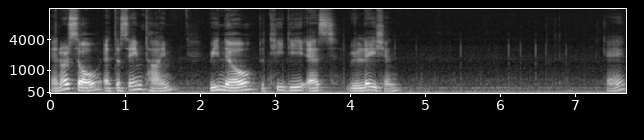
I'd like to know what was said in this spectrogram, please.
And also, at the same time, we know the TDS relation. Okay,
